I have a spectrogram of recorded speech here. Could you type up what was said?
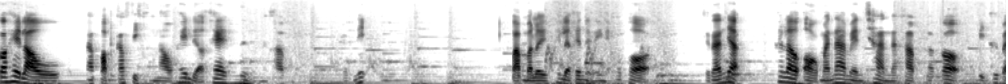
ก็ให้เรามาปรับกราฟิกของเราให้เหลือแค่หนึ่งนะครับแบบนี้ ปรับมาเลยให้เหลือแค่หนึ่งเองเนี่ยก็พอ จากนั้นเนี่ยให้เราออกมาหน้าเมนชั่นนะครับ แล้วก็บินขึ้นไป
